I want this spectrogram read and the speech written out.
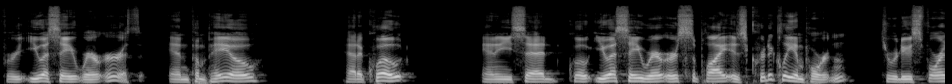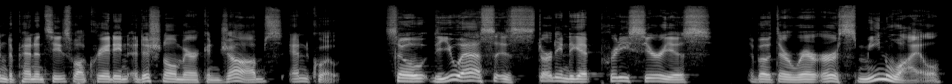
for USA Rare Earth. And Pompeo had a quote, and he said, quote, USA rare earth supply is critically important to reduce foreign dependencies while creating additional American jobs, end quote. So the US is starting to get pretty serious about their rare earths. Meanwhile,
